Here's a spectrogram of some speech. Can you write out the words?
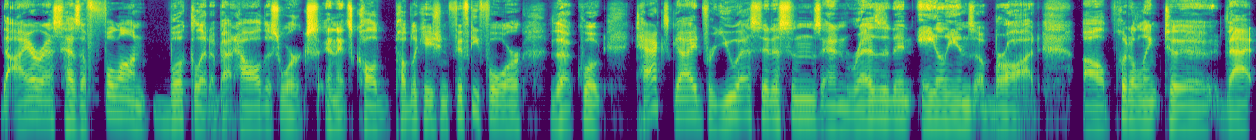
the IRS has a full on booklet about how all this works, and it's called Publication 54, the quote, tax guide for U.S. citizens and resident aliens abroad. I'll put a link to that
